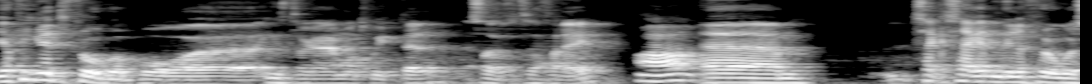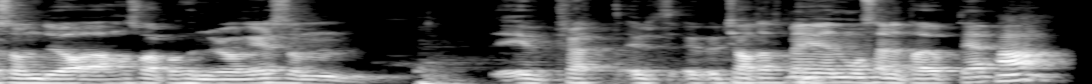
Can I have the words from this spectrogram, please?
jag fick lite frågor på uh, Instagram och Twitter. Jag sa att jag träffa dig. Ja. Säkert, säkert en del frågor som du har, har svarat på hundra gånger som uttrött, ut, uttjatat. Men jag måste ändå ta upp det. ja.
